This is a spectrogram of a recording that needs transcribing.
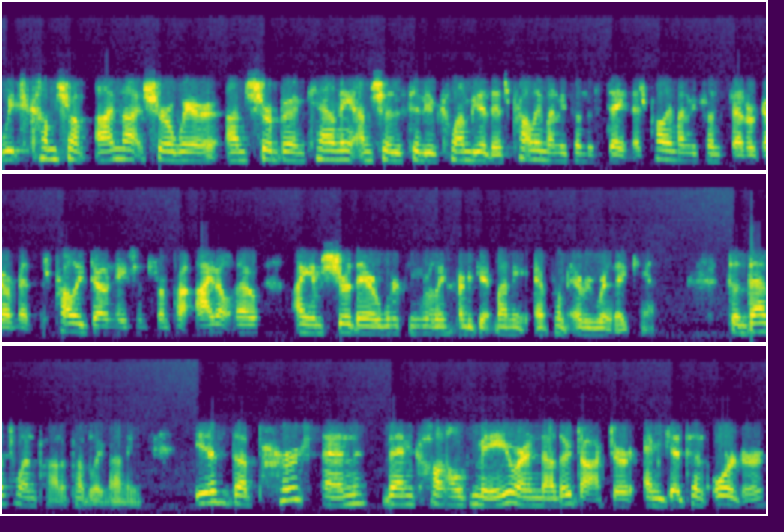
which comes from I'm not sure where. I'm sure Boone County. I'm sure the City of Columbia. There's probably money from the state. There's probably money from the federal government. There's probably donations from. I don't know. I am sure they are working really hard to get money from everywhere they can. So that's one pot of public money. If the person then calls me or another doctor and gets an order,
